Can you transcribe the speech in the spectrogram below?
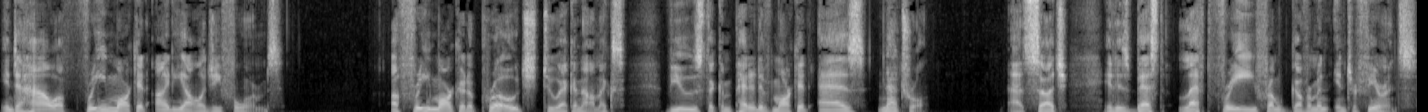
into how a free market ideology forms. A free market approach to economics views the competitive market as natural. As such, it is best left free from government interference.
